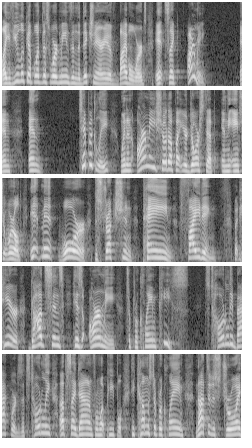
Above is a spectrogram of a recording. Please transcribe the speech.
Like if you look up what this word means in the dictionary of Bible words, it's like army. And and typically when an army showed up at your doorstep in the ancient world, it meant war, destruction, pain, fighting. But here, God sends his army to proclaim peace. It's totally backwards. It's totally upside down from what people. He comes to proclaim, not to destroy,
